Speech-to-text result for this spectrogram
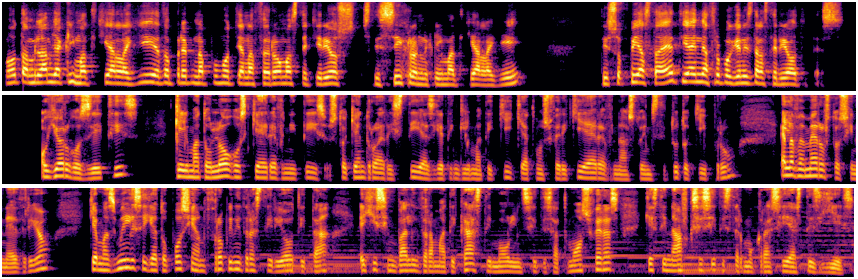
Όταν μιλάμε για κλιματική αλλαγή, εδώ πρέπει να πούμε ότι αναφερόμαστε κυρίως στη σύγχρονη κλιματική αλλαγή, της οποίας τα αίτια είναι οι ανθρωπογενείς δραστηριότητες. Ο Γιώργος Ζήτης, κλιματολόγος και ερευνητής στο Κέντρο Αριστείας για την Κλιματική και Ατμοσφαιρική Έρευνα στο Ινστιτούτο Κύπρου, έλαβε μέρος στο συνέδριο και μας μίλησε για το πώς η ανθρώπινη δραστηριότητα έχει συμβάλει δραματικά στη μόλυνση της ατμόσφαιρας και στην αύξηση της θερμοκρασίας της γης.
